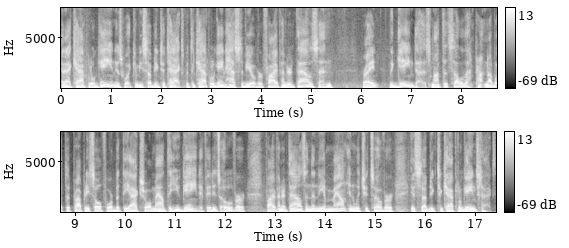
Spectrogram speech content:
And that capital gain is what can be subject to tax. But the capital gain has to be over 500,000 right? The gain does, not the sell of the, not what the property sold for, but the actual amount that you gained. If it is over 500,000, then the amount in which it's over is subject to capital gains tax.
